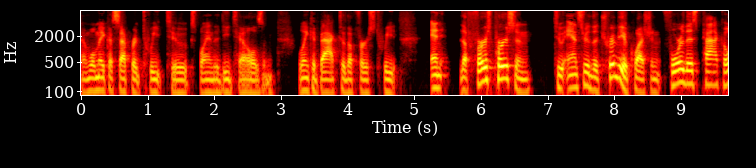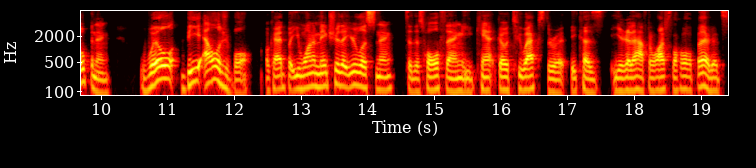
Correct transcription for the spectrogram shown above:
And we'll make a separate tweet to explain the details and link it back to the first tweet. And the first person to answer the trivia question for this pack opening will be eligible. Okay. But you want to make sure that you're listening to this whole thing. You can't go 2x through it because you're going to have to watch the whole thing. It's,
